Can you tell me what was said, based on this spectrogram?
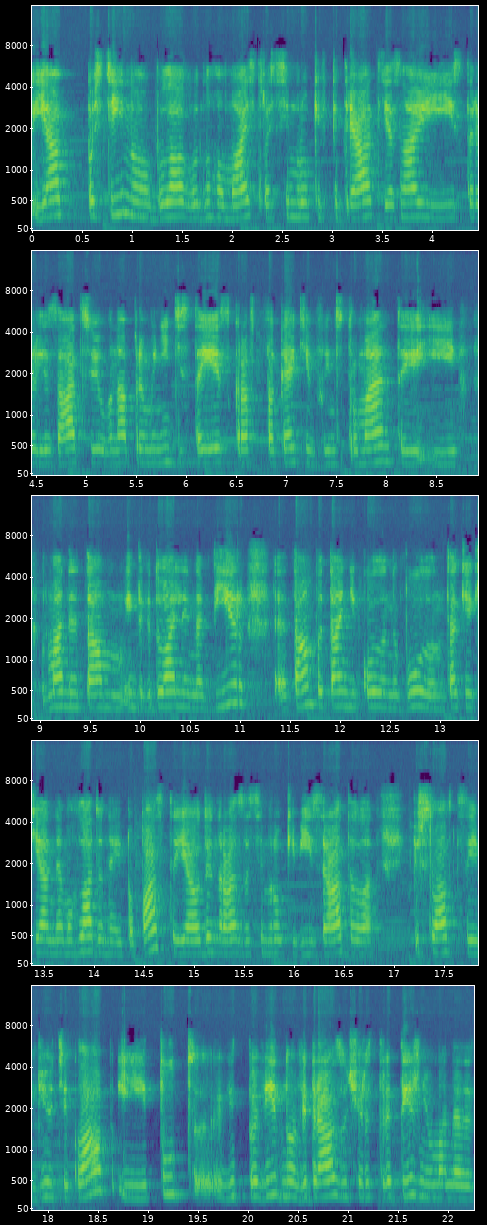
Я постійно була в одного майстра сім років підряд. Я знаю її стерилізацію. Вона при мені дістає з крафт-пакетів інструменти, і в мене там індивідуальний набір. Е, Там питань ніколи не було. Ну, так як я не могла до неї попасти, я один раз за сім років її зрадила, пішла в цей б'юті клаб, і тут е, відповідно відразу через три тижні у мене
